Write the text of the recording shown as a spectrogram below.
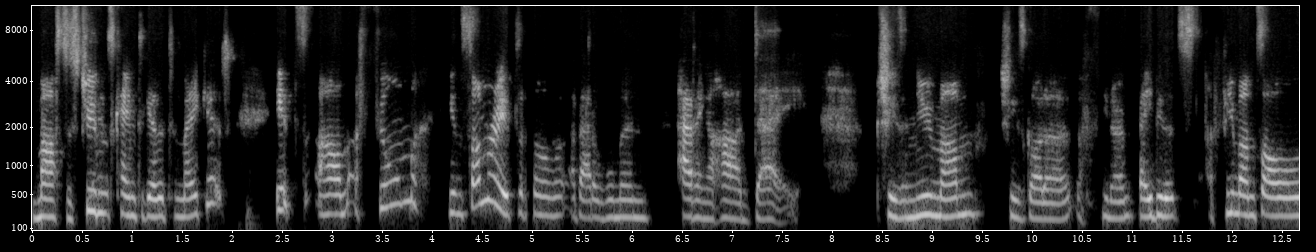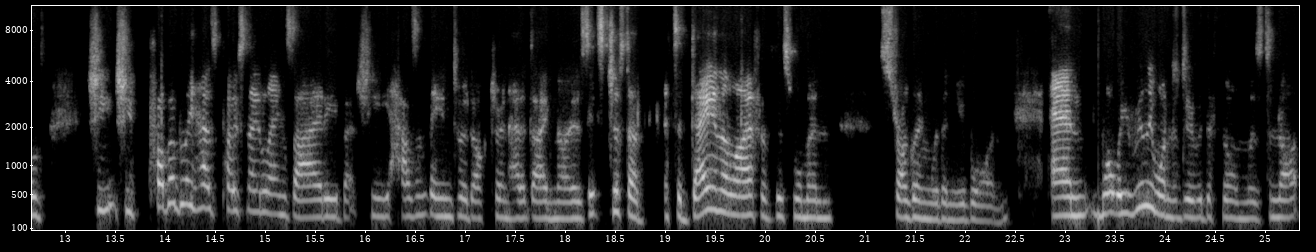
master students came together to make it. It's um, a film, in summary, it's a film about a woman having a hard day. She's a new mum. She's got a, you know baby that's a few months old. She she probably has postnatal anxiety but she hasn't been to a doctor and had it diagnosed. It's just a it's a day in the life of this woman struggling with a newborn. And what we really wanted to do with the film was to not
